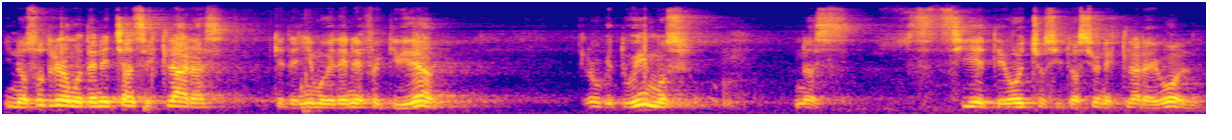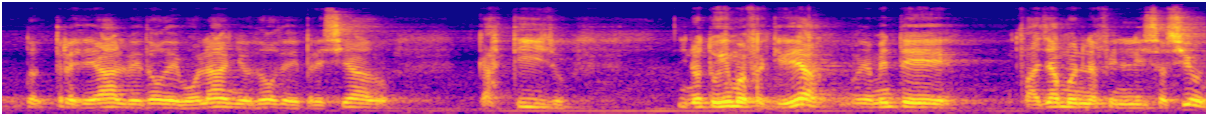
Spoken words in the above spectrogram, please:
y nosotros íbamos a tener chances claras, que teníamos que tener efectividad. Creo que tuvimos unas siete, ocho situaciones claras de gol, tres de Alves, dos de Bolaño, dos de Preciado, Castillo, y no tuvimos efectividad. Obviamente fallamos en la finalización.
